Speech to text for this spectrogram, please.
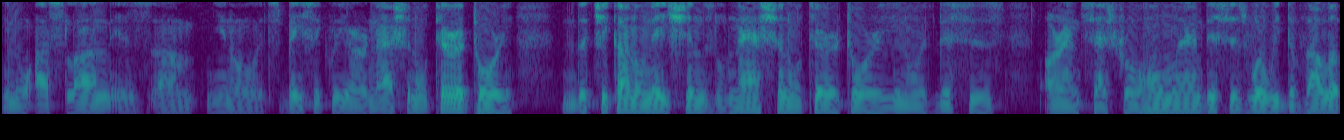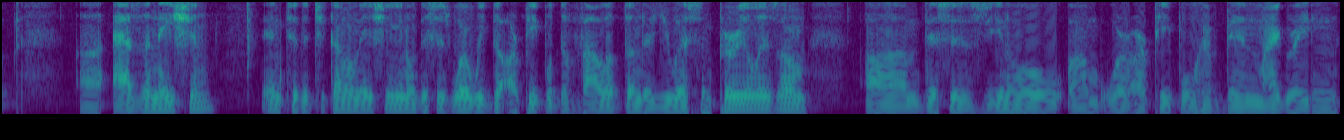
You know, Aztlan is, um, you know, it's basically our national territory, the Chicano nation's national territory. You know, this is our ancestral homeland. This is where we developed uh, as a nation into the Chicano nation. You know, this is where we our people developed under U.S. imperialism. Um, this is, you know, um, where our people have been migrating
